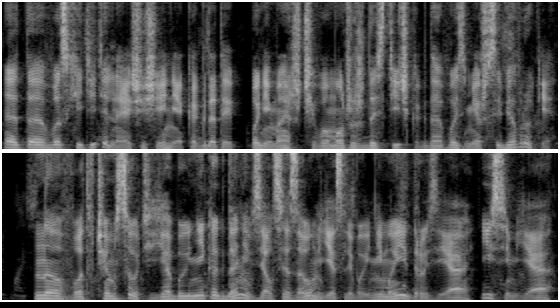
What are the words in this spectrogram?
Это восхитительное ощущение, когда ты понимаешь, чего можешь достичь, когда возьмешь себя в руки. Но вот в чем суть, я бы никогда не взялся за ум, если бы не мои друзья и семья,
